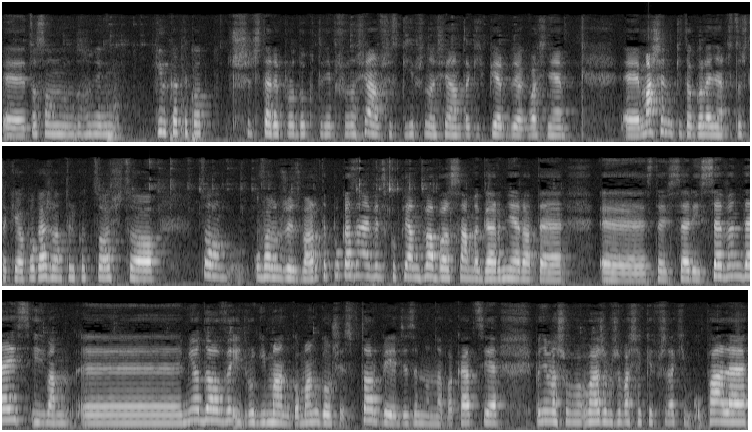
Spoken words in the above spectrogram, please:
Yy, to są dosłownie kilka, tylko 3-4 produkty, nie przynosiłam wszystkich, nie przynosiłam takich pierdół jak właśnie maszynki do golenia czy coś takiego. Pokażę Wam tylko coś, co, co uważam, że jest warte pokazania, więc kupiłam dwa balsamy Garniera te, e, z tej serii 7 Days i mam e, miodowy i drugi mango. Mango już jest w torbie, jedzie ze mną na wakacje, ponieważ uważam, że właśnie przy takim upale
